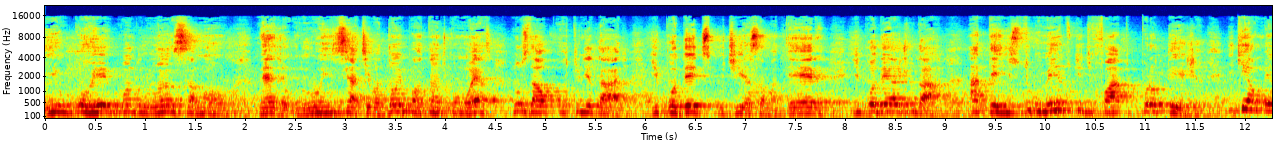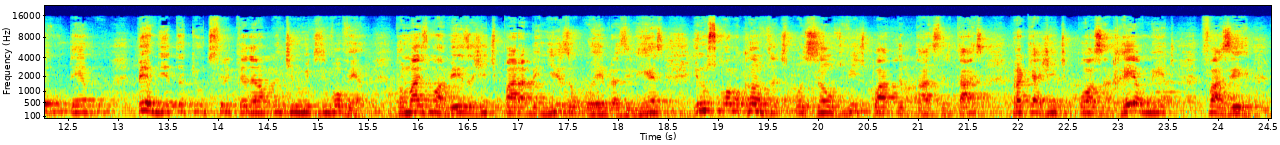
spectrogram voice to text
E o Correio, quando lança a mão né, de uma iniciativa tão importante como essa, nos dá a oportunidade de poder discutir essa matéria, de poder ajudar a ter instrumento que de fato proteja e que ao mesmo tempo permita que o Distrito Federal continue desenvolvendo. Então, mais uma vez, a gente parabeniza o Correio Brasiliense e nos colocamos à disposição, os 24 deputados distritais, para que a gente possa realmente fazer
